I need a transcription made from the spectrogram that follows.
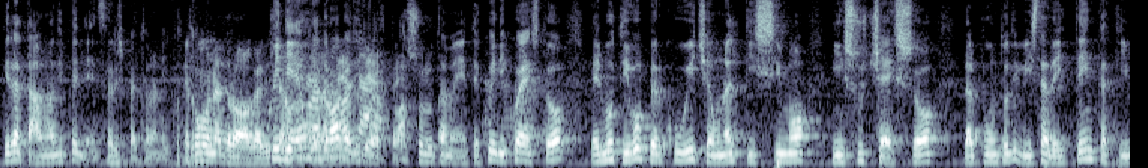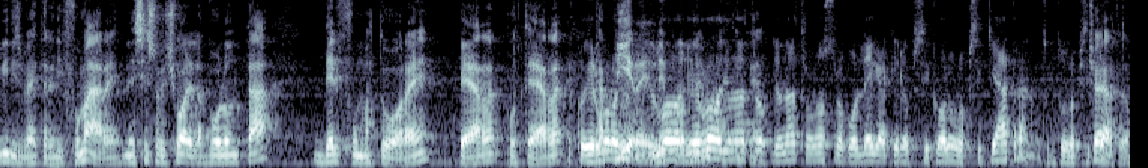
in realtà ha una dipendenza rispetto alla nicotina. È come una droga, diciamo. Quindi è una droga di fatto, aspetti. assolutamente. Quindi questo è il motivo per cui c'è un altissimo insuccesso dal punto di vista dei tentativi di smettere di fumare, nel senso che ci vuole la volontà del fumatore per poter Ecco, il capire il le ruolo- il ruolo di, un altro, di un altro nostro collega che è lo psicologo, lo psichiatra, soprattutto lo psichiatra.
